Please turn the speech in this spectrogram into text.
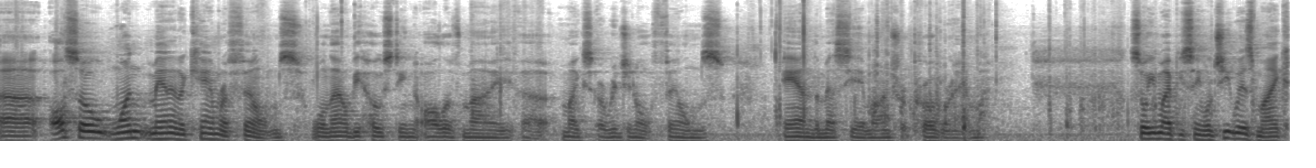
Uh, also, One Man and a Camera Films will now be hosting all of my uh, Mike's original films and the Messier Mantra program. So you might be saying, well, gee whiz, Mike,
